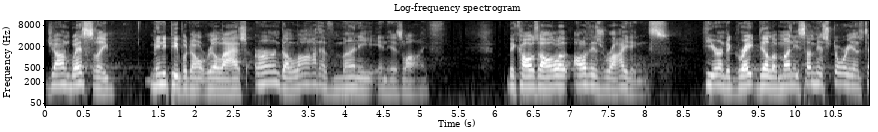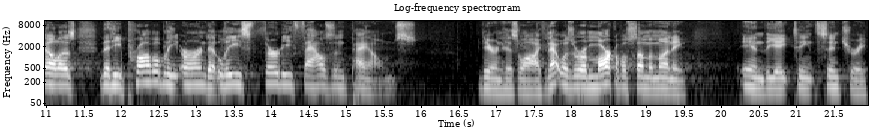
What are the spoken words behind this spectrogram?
John Wesley, many people don't realize, earned a lot of money in his life because all of, all of his writings he earned a great deal of money. Some historians tell us that he probably earned at least 30,000 pounds during his life. That was a remarkable sum of money in the 18th century.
